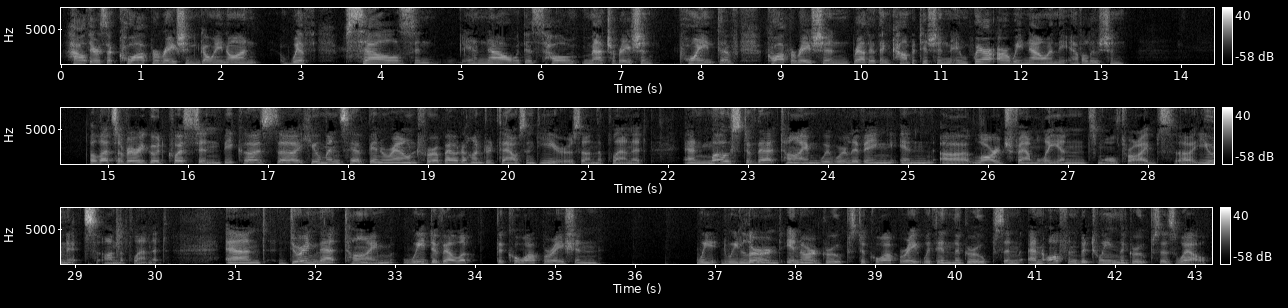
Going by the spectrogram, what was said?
how there's a cooperation going on with cells and and now this whole maturation point of cooperation rather than competition. And where are we now in the evolution? Well that's a very good question because uh, humans have been around for about 100,000 years on the planet. And most of that time we were living in uh, large family and small tribes uh, units on the planet and during that time, we developed the cooperation. We, we learned in our groups to cooperate within the groups and, and often between the groups as well.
